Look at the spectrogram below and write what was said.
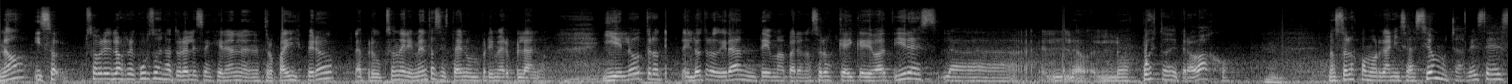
¿No? Y sobre los recursos naturales en general en nuestro país, pero la producción de alimentos está en un primer plano. Y el otro, el otro gran tema para nosotros que hay que debatir es los puestos de trabajo. Mm. Nosotros como organización muchas veces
